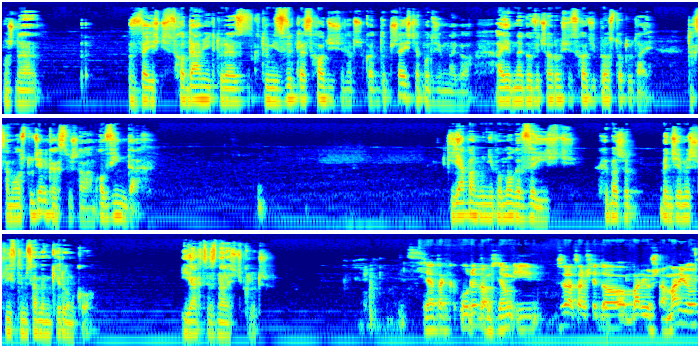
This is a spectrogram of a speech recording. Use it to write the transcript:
Można wejść schodami, które, którymi zwykle schodzi się na przykład do przejścia podziemnego, a jednego wieczoru się schodzi prosto tutaj. Tak samo o studzienkach słyszałam, o windach. Ja panu nie pomogę wyjść, chyba że będziemy szli w tym samym kierunku. I ja chcę znaleźć klucz. Ja tak urywam z nią i zwracam się do Mariusza. Mariusz,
